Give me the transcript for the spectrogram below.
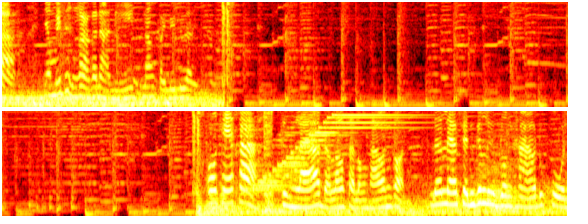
ค่ะ ยังไม่ถึงค่ะขนาดนี้นั่งไปเรื่อยๆ โอเคค่ะ ถึงแล้วเดี๋ยวเราใส่รองเท้ากันก่อน แล้วแล้วฉันก็ลืมรองเท้าทุกคน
